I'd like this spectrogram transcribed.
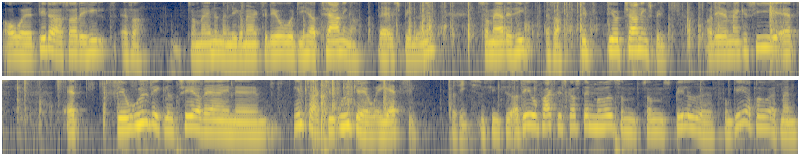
Og øh, det der så er det helt, altså, som andet man lægger mærke til, det er jo de her terninger, der er i spillet, ikke? som er det helt, altså, det, det er jo et terningsspil. Og det, man kan sige, at, at det er jo udviklet til at være en øh, interaktiv udgave af Yahtzee Præcis. i sin tid. Og det er jo faktisk også den måde, som, som spillet øh, fungerer på, at man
